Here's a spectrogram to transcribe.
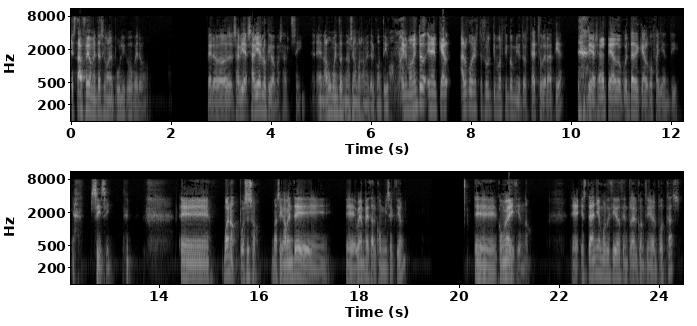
está, feo meterse con el público, pero Pero sabía- sabías lo que iba a pasar. sí. En algún momento nos íbamos a meter contigo. En el momento en el que al- algo en estos últimos cinco minutos te ha hecho gracia, debes haberte dado cuenta de que algo falla en ti. Sí, sí. Eh, bueno, pues eso. Básicamente eh, eh, voy a empezar con mi sección. Eh, como iba diciendo, eh, este año hemos decidido centrar el contenido del podcast,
